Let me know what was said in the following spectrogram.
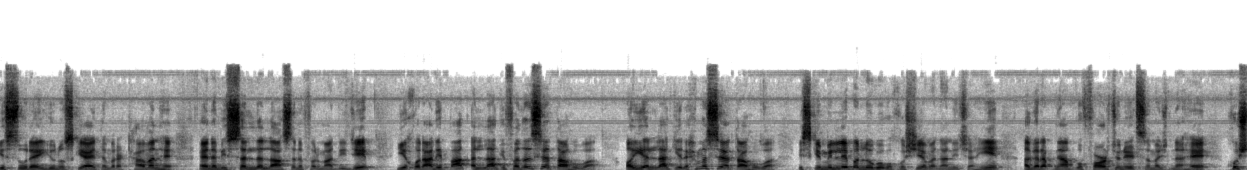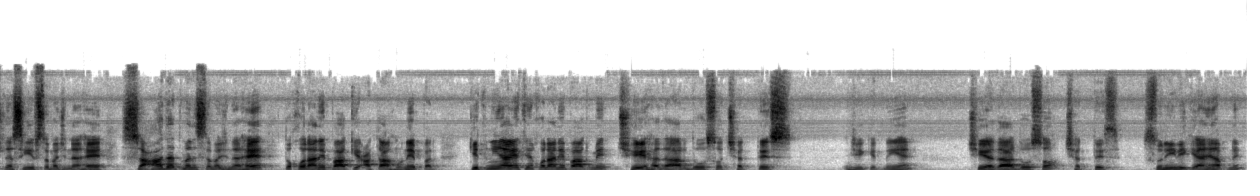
ये सूर यूनुस की आयत नंबर अट्ठावन है। ए नबी सल्ला फरमा दीजिए, ये कुरान पाक अल्लाह के फ़जल से अता हुआ। और ये अल्लाह की रहमत से अता हुआ, इसके मिलने पर लोगों को खुशियाँ बनानी चाहिए। अगर अपने आप को फॉर्चुनेट समझना है, खुश नसीब समझना है सआदतमंद समझना है तो कुरान पाक के अता होने पर। कितनी आए थे कुरान पाक में? छः हज़ार दो सौ छत्तीस। जी, कितनी है? छः हज़ार दो सौ छत्तीस। सुनी भी क्या है आपने?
